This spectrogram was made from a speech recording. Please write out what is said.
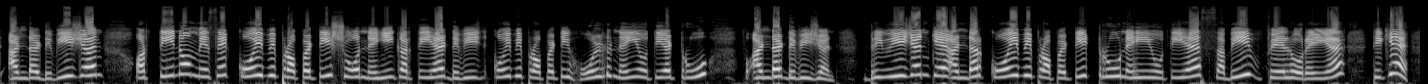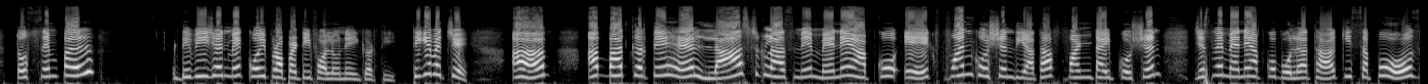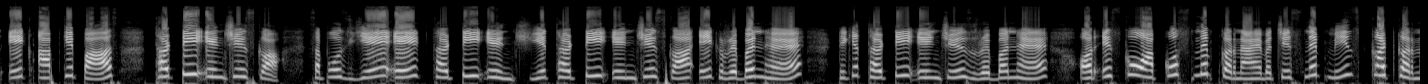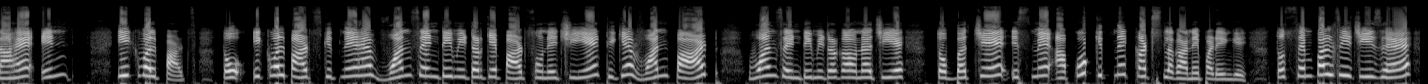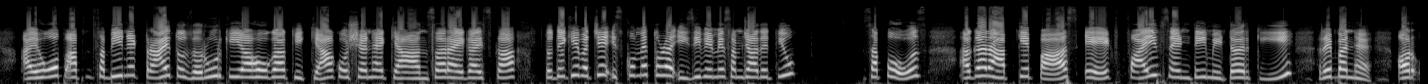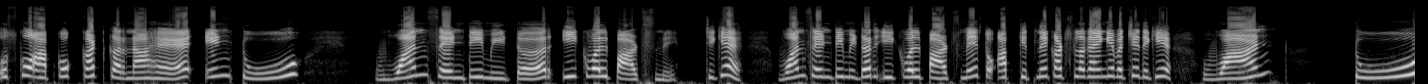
अंडर डिवीज़न और तीनों में से कोई भी प्रॉपर्टी शो नहीं करती है डिवीज कोई भी प्रॉपर्टी होल्ड नहीं नहीं होती है ट्रू अंडर डिवीज़न डिवीज़न के अंडर कोई भी प्रॉपर्टी ट्रू नहीं होती है, सभी फेल हो रही है, ठीक है? तो सिंपल डिवीज़न में कोई प्रॉपर्टी फॉलो नहीं करती। ठीक है बच्चे? अब अब बात करते हैं लास्ट क्लास में मैंने आपको एक फन क्वेश्चन दिया था फन टाइप क्वेश्चन जिसमें मैंने आपको बोला था कि सपोज़ एक आपके पास 30 इंचेस का सपोज़ ये एक 30 इंच ये 30 इंचेस का एक रिबन है, ठीक है 30 इंचेस रिबन है, और इसको आपको स्निप करना है बच्चे स्निप मींस कट करना है इन इक्वल पार्ट्स तो इक्वल पार्ट्स कितने हैं? वन सेंटीमीटर के पार्ट्स होने चाहिए, ठीक है? वन पार्ट वन सेंटीमीटर का होना चाहिए। तो बच्चे, इसमें आपको कितने कट्स लगाने पड़ेंगे? तो सिंपल सी चीज़ है। आई होप आप सभी ने ट्राई तो ज़रूर किया होगा कि क्या क्वेश्चन है, क्या आंसर आएगा इसका। तो देखिए बच्चे, इसको मैं थोड़ा इजी वे में समझा देती हूँ। सपोज़ अगर आपके पास एक फाइव सेंटीमीटर की रिबन है और उसको आपको कट करना है into one centimetre equal parts में, ठीक है? वन सेंटीमीटर इक्वल पार्ट्स में तो आप कितने कट्स लगाएँगे बच्चे? देखिए one two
